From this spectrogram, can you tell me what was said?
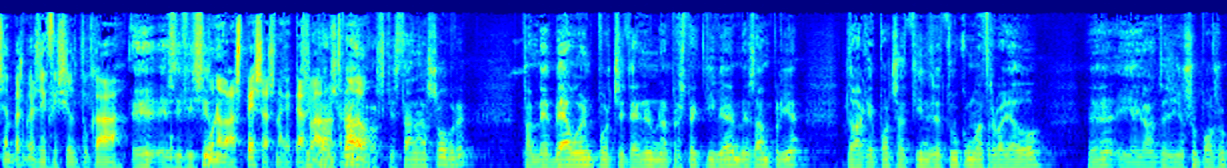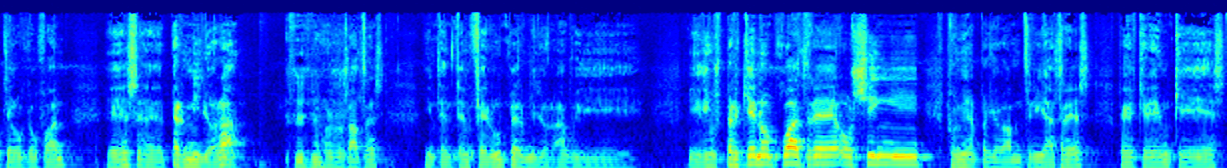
sempre és més difícil tocar Eh, és difícil. una de les peces, en aquest cas Sí, la de l'entrenador. els que estan a sobre també veuen, potser tenen una perspectiva més àmplia de la que pots tindre tu com a treballador eh? i llavors jo suposo que el que ho fan és eh, per millorar. Uh -huh. Llavors nosaltres intentem fer-ho per millorar. Vull dir, I dius, per què no 4 o 5? I... Pues mira, perquè vam triar 3, perquè creiem que és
